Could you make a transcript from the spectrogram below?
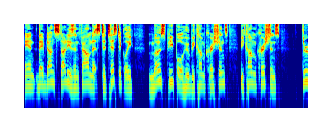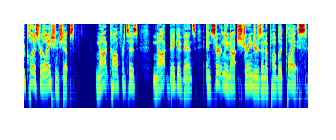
And they've done studies and found that statistically, most people who become Christians become Christians through close relationships, not conferences, not big events, and certainly not strangers in a public place.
